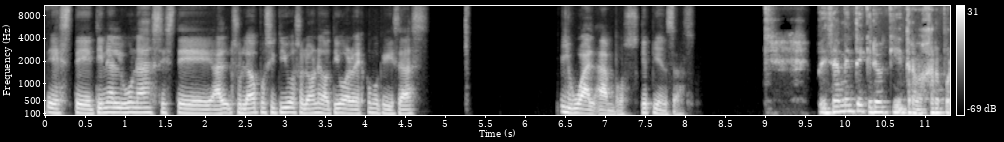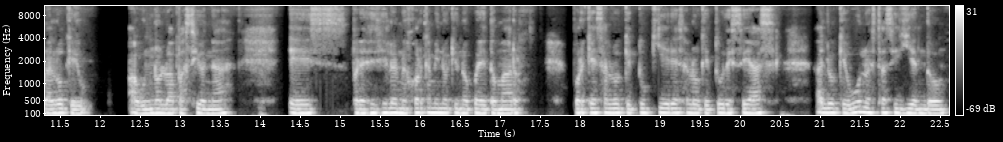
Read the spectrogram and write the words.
Este, tiene algunas, este, su lado positivo, su lado negativo, a la vez como que quizás igual ambos. ¿Qué piensas? Precisamente creo que trabajar por algo que aún no lo apasiona es, por así decirlo, el mejor camino que uno puede tomar, porque es algo que tú quieres, algo que tú deseas, algo que uno está siguiendo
